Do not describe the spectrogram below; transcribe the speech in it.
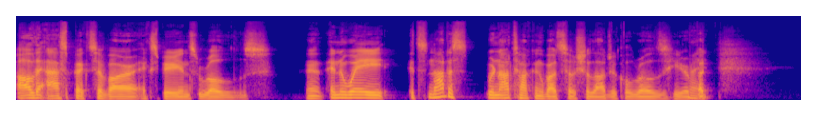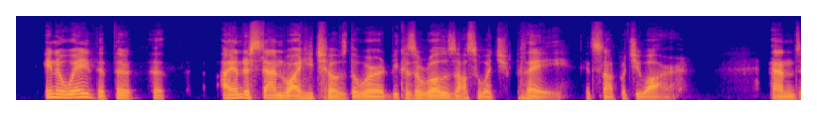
all the aspects of our experience roles. And in a way, it's not a, we're not talking about sociological roles here, Right. but in a way that the, uh, I understand why he chose the word because a role is also what you play. It's not what you are. And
